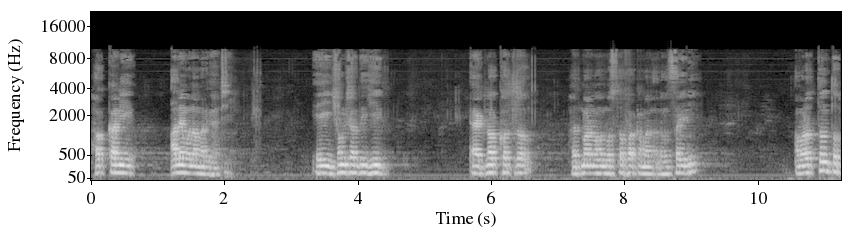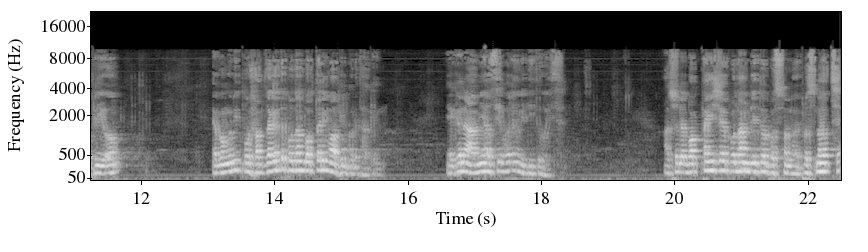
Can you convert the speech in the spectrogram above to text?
হক্কানি আলেমুলামার ঘাটি। এই সংসার দিঘির এক নক্ষত্র হজমান মোহাম্মদ মোস্তফা কামাল আল হোসাইনি, আমার অত্যন্ত প্রিয় এবং উনি সব জায়গাতে প্রধান বক্তারই মাহফিল করে থাকেন। এখানে আমি আছি বলে উনি দ্বিতীয় হয়েছে। আসলে বক্তা হিসেবে প্রধান দ্বিতীয় প্রশ্ন নয়। প্রশ্ন হচ্ছে,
